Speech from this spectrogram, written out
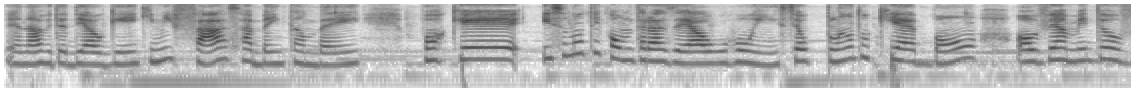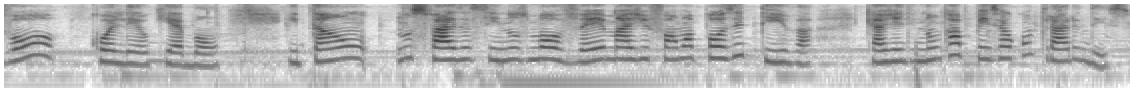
eh, na vida de alguém, que me faça bem também, porque isso não tem como trazer algo ruim. Se eu planto o que é bom, obviamente eu vou colher o que é bom. Então, nos faz assim, nos mover, mas de forma positiva, que a gente nunca pense ao contrário disso.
